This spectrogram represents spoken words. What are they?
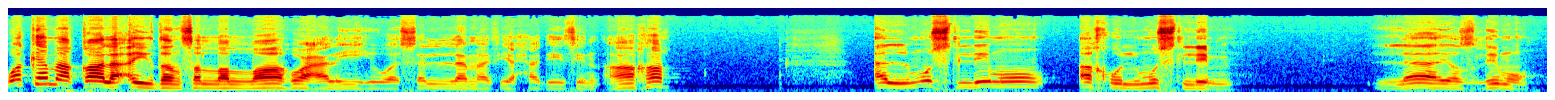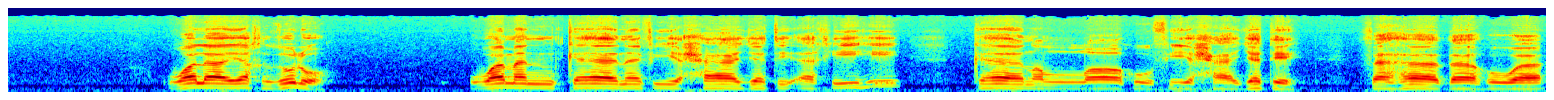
وكما قال أيضا صلى الله عليه وسلم في حديث آخر المسلم اخو المسلم لا يظلمه ولا يخذله ومن كان في حاجة أخيه كان الله في حاجته فهذا هو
